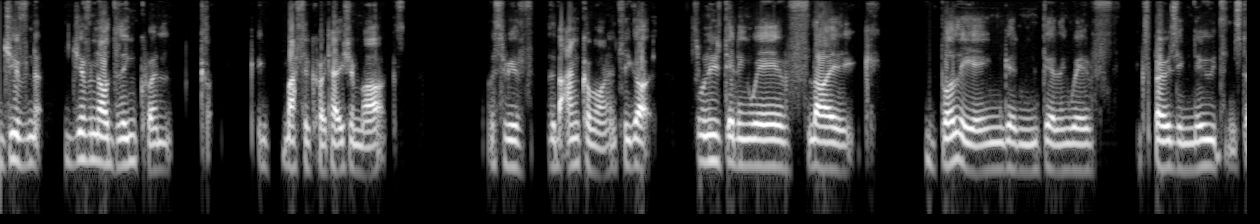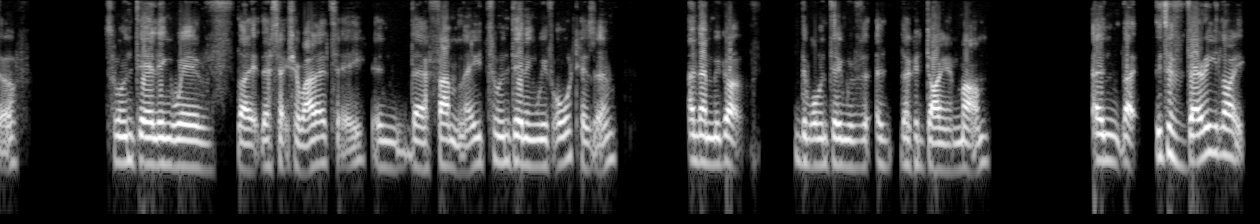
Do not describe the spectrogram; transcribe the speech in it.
juvenile juvenile delinquent, in massive quotation marks. Obviously, with the on it, so you got someone who's dealing with like bullying and dealing with exposing nudes and stuff. Someone dealing with like their sexuality in their family. Someone dealing with autism, and then we got the woman dealing with a, like a dying mum. And like these are very like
